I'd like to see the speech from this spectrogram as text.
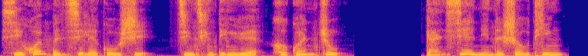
喜欢本系列故事敬请订阅和关注。感谢您的收听。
